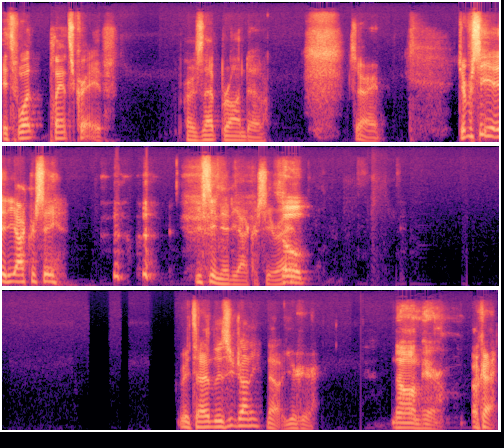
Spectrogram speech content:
It's what plants crave. Or is that Brawndo? Sorry. Did you ever see Idiocracy? You've seen Idiocracy, right? So Wait, did I lose you, Johnny? No, you're here. No, I'm here. Okay.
